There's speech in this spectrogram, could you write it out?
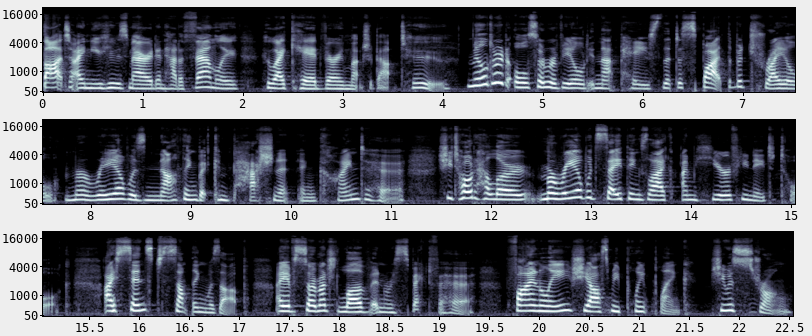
But I knew he was married and had a family who I cared very much about too. Mildred also revealed in that piece that despite the betrayal, Maria was nothing but compassionate and kind to her. She told Hello, Maria would say things like, I'm here if you need to talk. I sensed something was up. I have so much love and respect for her. Finally, she asked me point blank. She was strong.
